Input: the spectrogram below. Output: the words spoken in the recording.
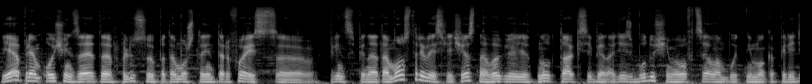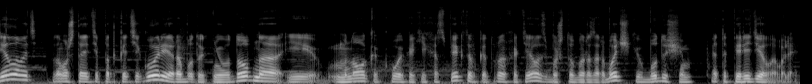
Я прям очень за это плюсую, потому что интерфейс, э, в принципе, на этом острове, если честно, выглядит, ну, так себе. Надеюсь, в будущем его в целом будет немного переделывать, потому что эти подкатегории работают неудобно и много кое-каких аспектов, которые хотелось бы, чтобы разработчики в будущем это переделывали.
